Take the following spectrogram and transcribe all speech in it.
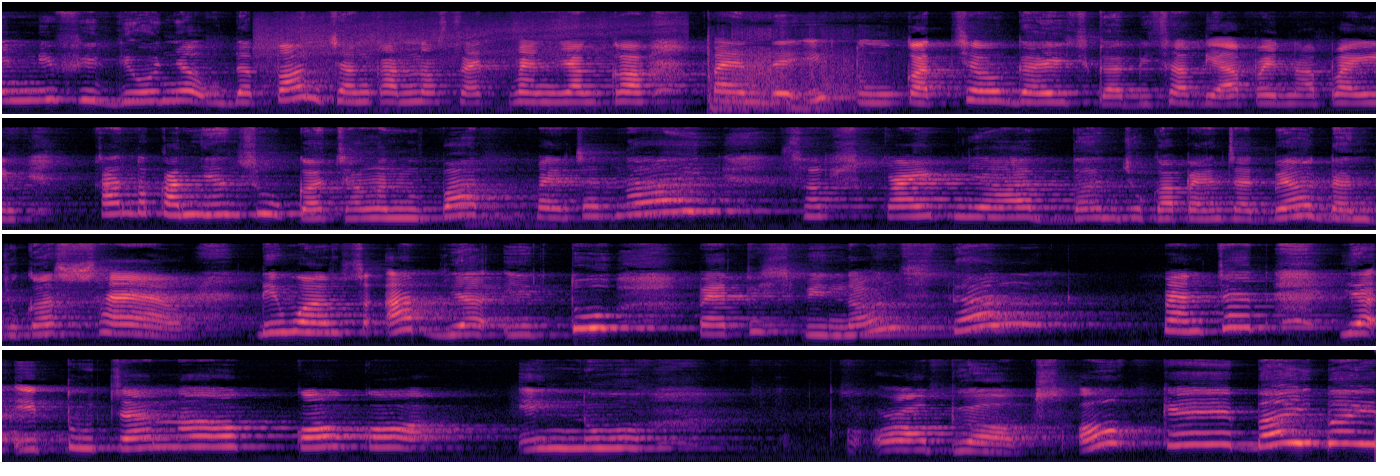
ini videonya udah panjang karena segmen yang ke pendek itu kacau guys, gak bisa diapain-apain. Kalau kalian suka, jangan lupa pencet like, subscribe-nya, dan juga pencet bell dan juga share di WhatsApp yaitu Petis Finance dan pencet yaitu channel Koko Inu Roblox. Oke, bye bye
